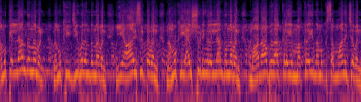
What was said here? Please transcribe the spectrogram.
നമുക്കെല്ലാം തന്നവൻ നമുക്ക് ഈ ജീവിതം തന്നവൻ ഈ ആയുസിട്ടവൻ നമുക്ക് ഈ ഐശ്വര്യങ്ങളെല്ലാം തന്നവൻ മാതാപിതാക്കളെയും മക്കളെയും നമുക്ക് സമ്മാനിച്ചവൻ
